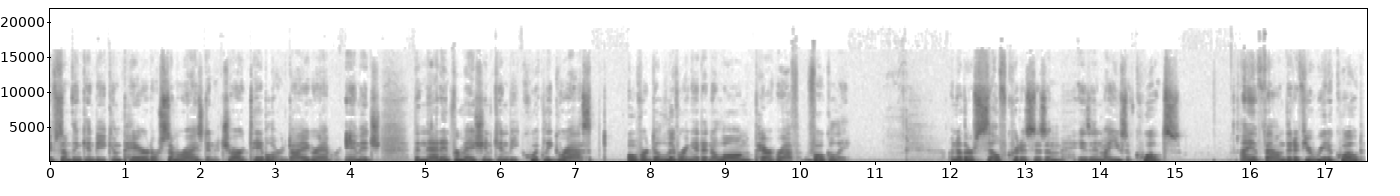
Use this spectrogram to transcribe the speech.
If something can be compared or summarized in a chart, table, or diagram or image, then that information can be quickly grasped over delivering it in a long paragraph vocally. Another self criticism is in my use of quotes. I have found that if you read a quote,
